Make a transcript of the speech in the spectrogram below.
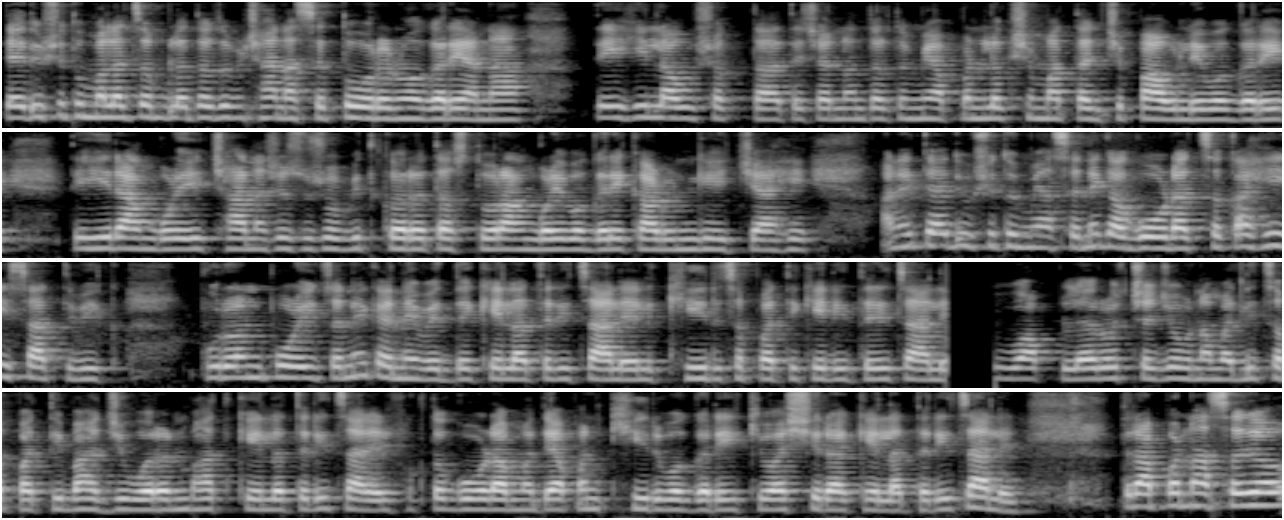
त्या दिवशी तुम्हाला जमलं तर तुम्ही छान असे तोरण वगैरे आणा तेही लावू शकता. त्याच्यानंतर तुम्ही आपण लक्ष्मीमातांचे पावले वगैरे तेही रांगोळी छान असे सुशोभित करत असतो. रांगोळी वगैरे काढून घ्यायची आहे. आणि त्या दिवशी तुम्ही असं नाही का गोडाचं काही सात्विक पुरणपोळीचं नाही का नैवेद्य केला तरी चालेल खीर चपाती केली तरी चालेल. किंवा आपल्या रोजच्या जेवणामधली चपाती भाजी वरण भात केलं तरी चालेल. फक्त गोडामध्ये आपण खीर वगैरे किंवा शिरा केला तरी चालेल. तर आपण असं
